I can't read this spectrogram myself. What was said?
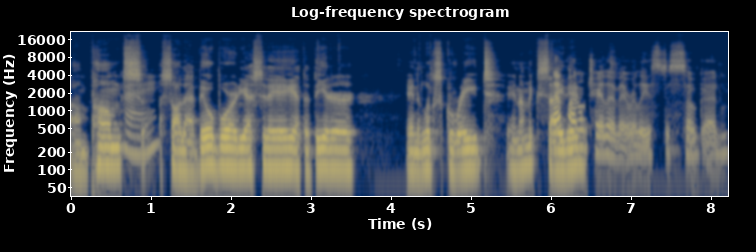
I'm pumped. Okay. I saw that billboard yesterday at the theater, and it looks great. And I'm excited. That excited. final trailer they released is so good.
